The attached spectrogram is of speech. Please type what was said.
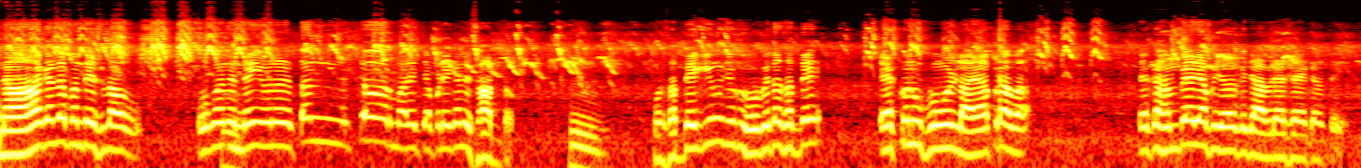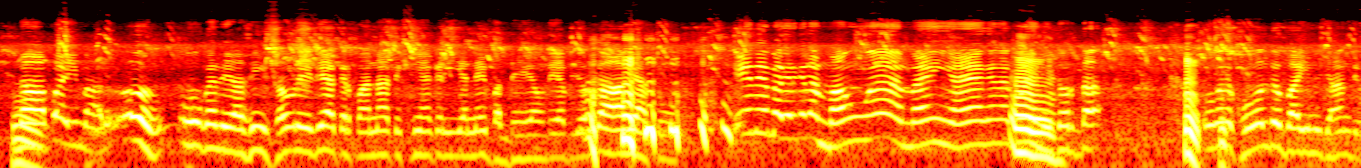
ਨਾ ਕਹਿੰਦਾ ਬੰਦੇ ਸਦਾਓ। ਉਹ ਕਹਿੰਦੇ ਨਹੀਂ ਉਹਨਾਂ ਨੇ ਤਨ ਚਾਰ ਮਾਰੇ ਚਪੜੇ ਕਹਿੰਦੇ ਸੱਦ ਹੂੰ। ਹੁਣ ਸੱਦੇ ਕਿਉਂ? ਜੇ ਕੋਈ ਹੋਵੇ ਤਾਂ ਸੱਦੇ। ਇੱਕ ਨੂੰ ਫੋਨ ਲਾਇਆ ਭਰਾਵਾ। ਇੱਕ ਹੰਬਿਆ ਜਾਂ ਬਜ਼ੁਰਗ ਜਾਵੜਿਆ ਸਾਈਕਲ ਤੇ। ਨਾ ਭਾਈ ਮਾਰੋ ਉਹ ਉਹ ਕਹਿੰਦੇ ਅਸੀਂ ਸਹੁਰੇ ਦੀਆਂ ਕਿਰਪਾਨਾਂ ਤਿੱਖੀਆਂ ਕਰੀ ਜਾਂਦੇ ਬੰਦੇ ਆਉਂਦੇ ਆ ਬਜ਼ੁਰਗ ਆ ਗਿਆ ਤੂੰ। ਇਹਦੇ ਮਗਰ ਕਹਿੰਦਾ ਮਾਊ ਆ ਮੈਂ ਹੀ ਆਇਆ ਕਹਿੰਦਾ ਕੋਈ ਨਹੀਂ ਤੁਰਦਾ। ਉਹ ਕਹਿੰਦੇ ਖੋਲ ਦਿਓ ਬਾਈ ਨੂੰ ਜਾਣ ਦਿਓ।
